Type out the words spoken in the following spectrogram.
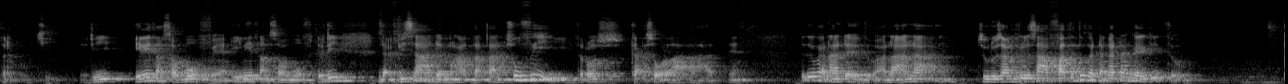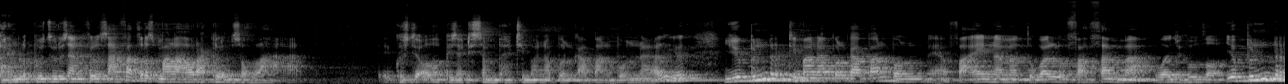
terpuji. Jadi ini tasawuf ya, ini tasawuf. Jadi tidak bisa ada mengatakan sufi terus gak sholat ya itu kan ada itu anak-anak jurusan filsafat itu kadang-kadang kayak gitu bareng lebu jurusan filsafat terus malah orang gelem sholat Gusti Allah bisa disembah di mana pun kapan pun. Nah ya, ya bener di mana pun kapan pun ya fa'in nama tuwalu fathama wajhullah ya bener.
